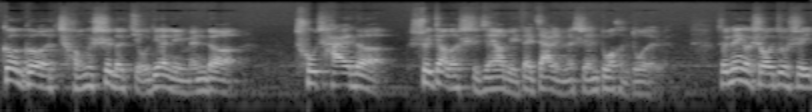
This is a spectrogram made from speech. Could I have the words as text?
各个城市的酒店里面的出差的。睡觉的时间要比在家里面的时间多很多的人，所以那个时候就是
